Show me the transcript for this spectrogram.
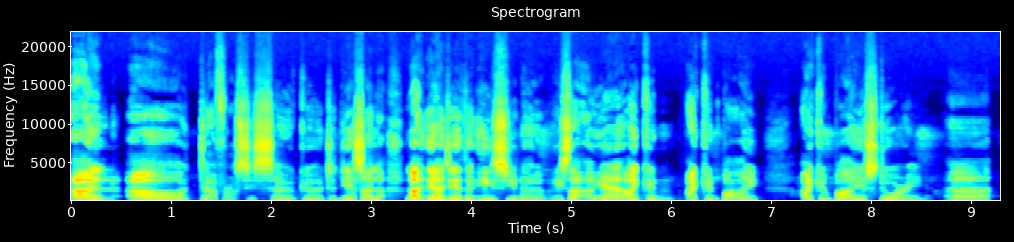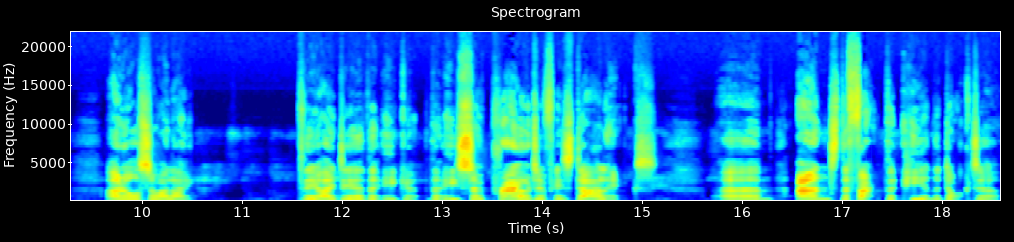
I oh Davros is so good, and yes, I li- like the idea that he's you know he's like oh yeah I can I can buy I can buy a story, uh, and also I like the idea that he go- that he's so proud of his Daleks, um, and the fact that he and the Doctor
